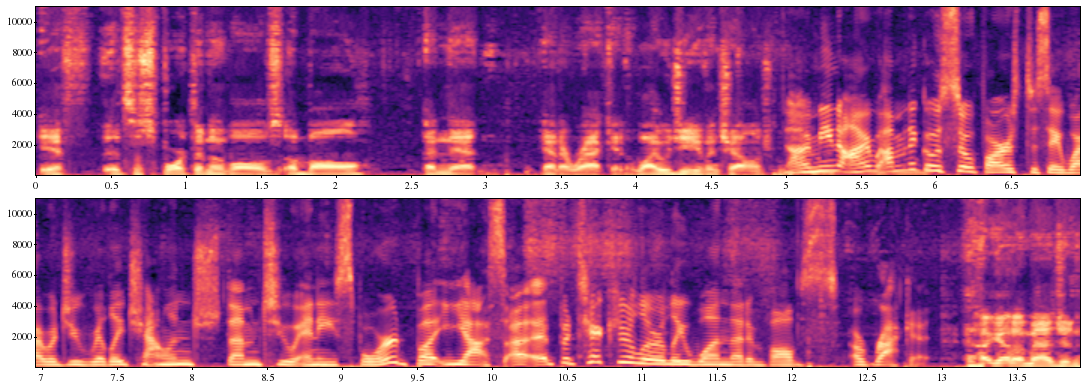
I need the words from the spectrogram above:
if it's a sport that involves a ball, a net, and a racket? Why would you even challenge them? I mean, I'm, I'm going to go so far as to say, why would you really challenge them to any sport? But yes, uh, particularly one that involves a racket. I got to imagine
